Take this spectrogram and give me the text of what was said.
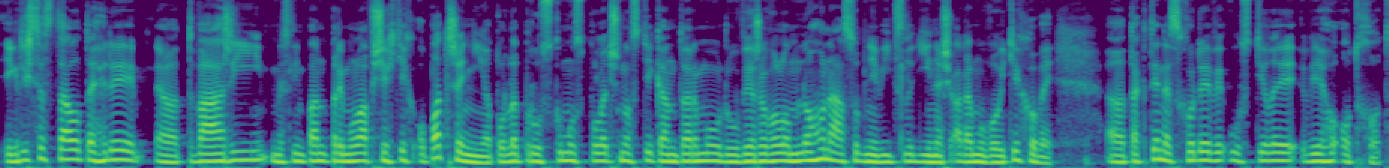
I když se stal tehdy eh, tváří, myslím pan Primula, všech těch opatření a podle průzkumu společnosti Kantarmu důvěřovalo mnohonásobně víc lidí než Adamu Vojtěchovi, eh, tak ty neschody vyústily v jeho odchod.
